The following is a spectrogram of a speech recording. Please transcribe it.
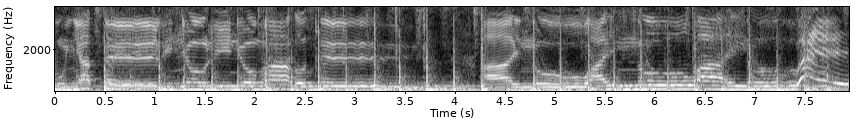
Cunhatê, linho, linho, marrotê. I know, I know, I know. Hey!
